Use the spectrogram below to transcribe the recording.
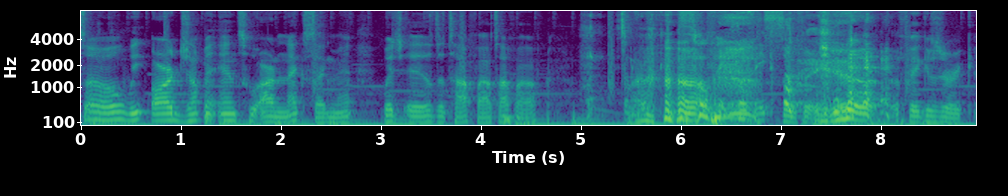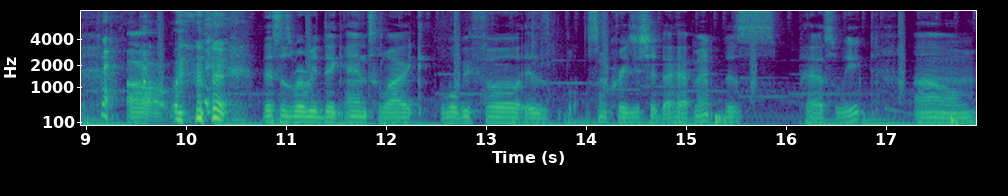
So we are jumping into our next segment, which is the top five, top five. So fake, so fake, so fake. So fake. fake as Drake. Um, this is where we dig into like what we feel is some crazy shit that happened this past week. Um,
